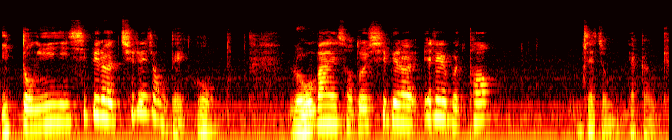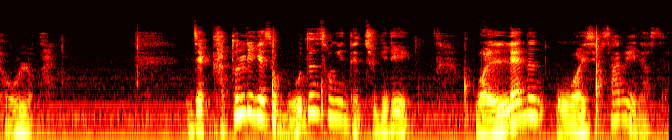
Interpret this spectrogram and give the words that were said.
입동이 11월 7일 정도 있고 로마에서도 11월 1일부터 이제 좀 약간 겨울로 가요. 이제 가톨릭에서 모든 성인 대축일이 원래는 5월 13일이었어요.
